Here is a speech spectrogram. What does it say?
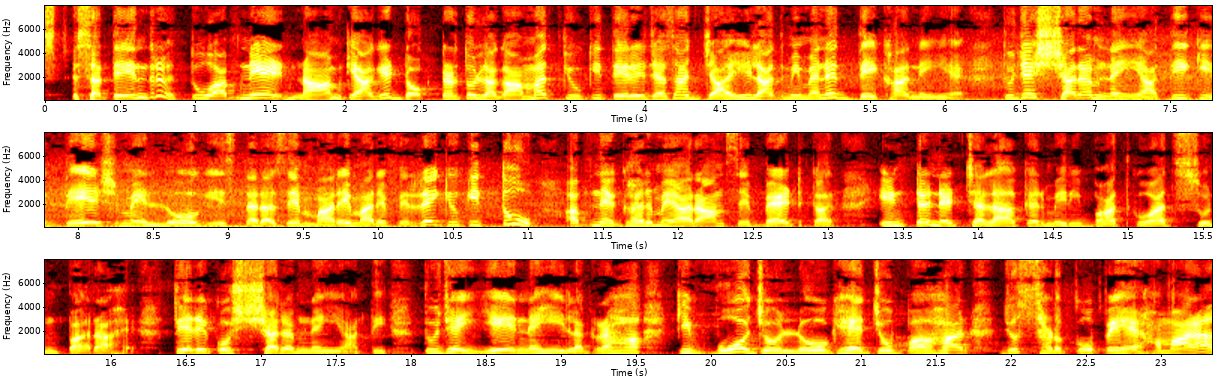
सतेंद्र, तू अपने नाम के आगे डॉक्टर तो लगा मत, क्योंकि तेरे जैसा जाहिल आदमी मैंने देखा नहीं है। तुझे शर्म नहीं आती कि देश में लोग इस तरह से मारे मारे फिर रहे? क्योंकि तू अपने घर में आराम से बैठकर इंटरनेट चलाकर मेरी बात को आज सुन पा रहा है। तेरे को शर्म नहीं आती। तुझे ये नहीं लग रहा कि वो जो लोग हैं, जो बाहर, जो सड़कों पे है, हमारा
